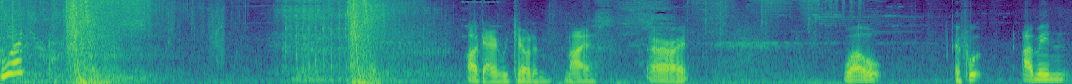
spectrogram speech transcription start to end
What? Okay, we killed him. Nice. All right. Well, if we, I mean,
